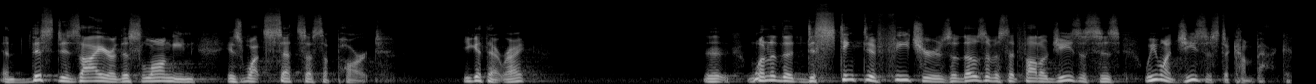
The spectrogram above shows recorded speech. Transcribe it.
And this desire, this longing, is what sets us apart. You get that, right? Uh, one of the distinctive features of those of us that follow Jesus is we want Jesus to come back.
